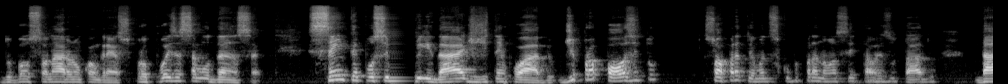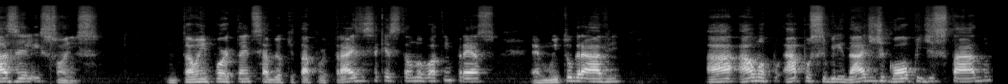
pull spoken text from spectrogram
do Bolsonaro no Congresso propôs essa mudança sem ter possibilidade de tempo hábil, de propósito, só para ter uma desculpa para não aceitar o resultado das eleições. Então é importante saber o que está por trás dessa questão do voto impresso. É muito grave. Há, há, uma, há possibilidade de golpe de Estado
